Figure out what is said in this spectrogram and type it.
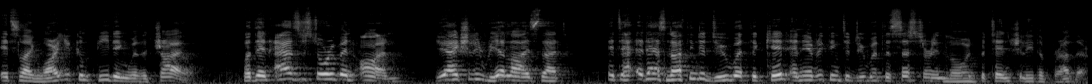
it's like, why are you competing with a child? But then, as the story went on, you actually realize that it, it has nothing to do with the kid and everything to do with the sister in law and potentially the brother.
